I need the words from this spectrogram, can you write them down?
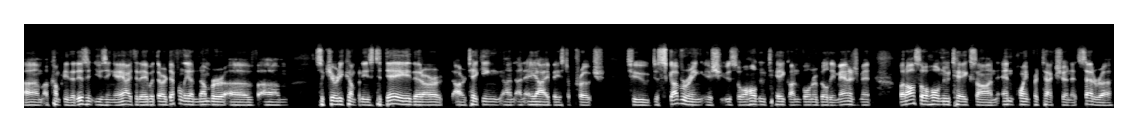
um, a company that isn't using AI today, but there are definitely a number of um, security companies today that are are taking an, an AI based approach to discovering issues, so a whole new take on vulnerability management, but also a whole new takes on endpoint protection, et cetera,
